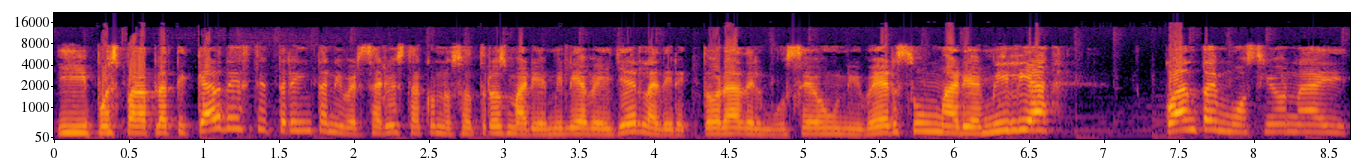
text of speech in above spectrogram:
Y pues para platicar de este 30 aniversario está con nosotros María Emilia Beller, la directora del Museo Universum. María Emilia, ¿cuánta emoción hay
